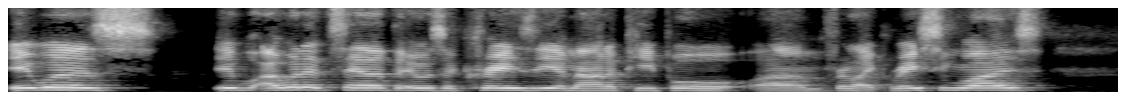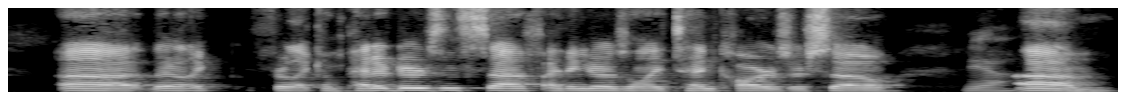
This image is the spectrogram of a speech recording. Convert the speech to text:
it was. It, I wouldn't say that it was a crazy amount of people um, for like racing wise. Uh, they're like for like competitors and stuff. I think there was only ten cars or so. Yeah. Um,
